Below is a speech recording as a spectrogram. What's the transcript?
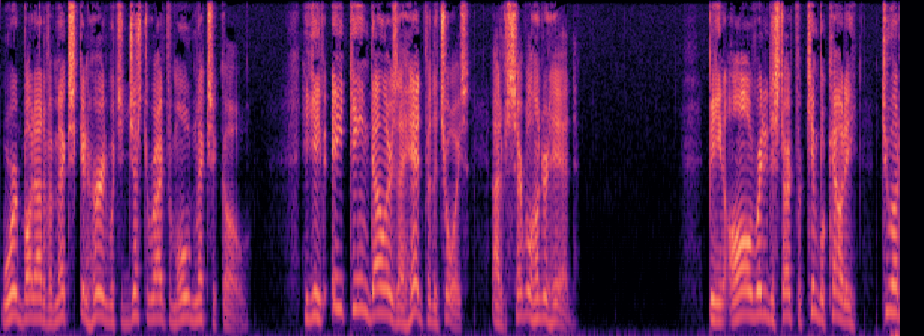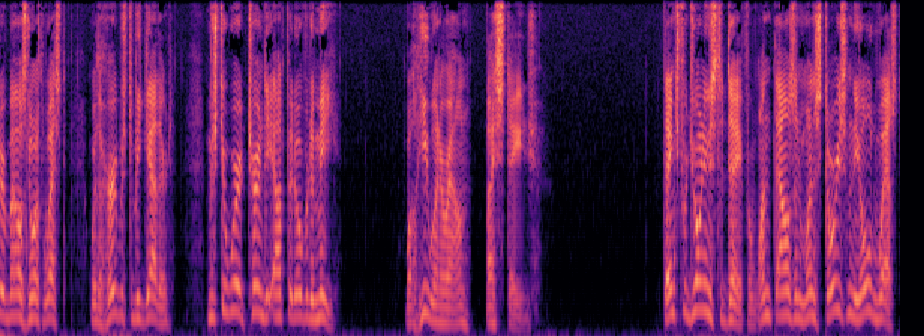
Ward bought out of a Mexican herd which had just arrived from Old Mexico. He gave eighteen dollars a head for the choice out of several hundred head. Being all ready to start for Kimble County, 200 miles northwest, where the herd was to be gathered, Mr. Ward turned the outfit over to me, while he went around by stage. Thanks for joining us today for 1001 Stories from the Old West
